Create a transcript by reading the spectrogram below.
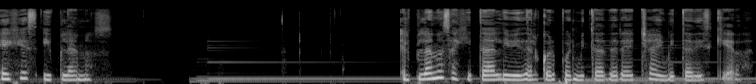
Ejes y planos. El plano sagital divide el cuerpo en mitad derecha y mitad izquierda.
